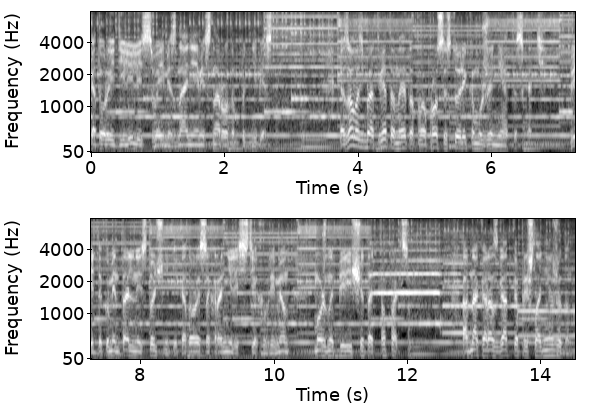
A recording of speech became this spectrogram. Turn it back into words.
которые делились своими знаниями с народом Поднебесным? Казалось бы, ответа на этот вопрос историкам уже не отыскать. Ведь документальные источники, которые сохранились с тех времен, можно пересчитать по пальцам. Однако разгадка пришла неожиданно.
